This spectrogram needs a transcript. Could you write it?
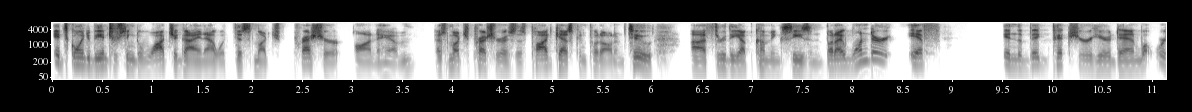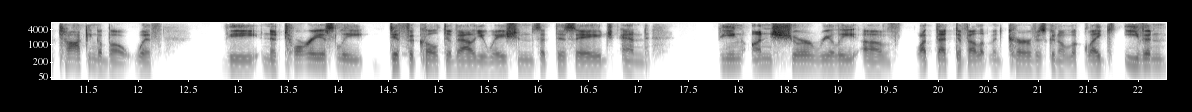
it's going to be interesting to watch a guy now with this much pressure on him as much pressure as this podcast can put on him too uh, through the upcoming season. But I wonder if, in the big picture here, Dan, what we're talking about with the notoriously difficult evaluations at this age and being unsure really of what that development curve is going to look like, even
